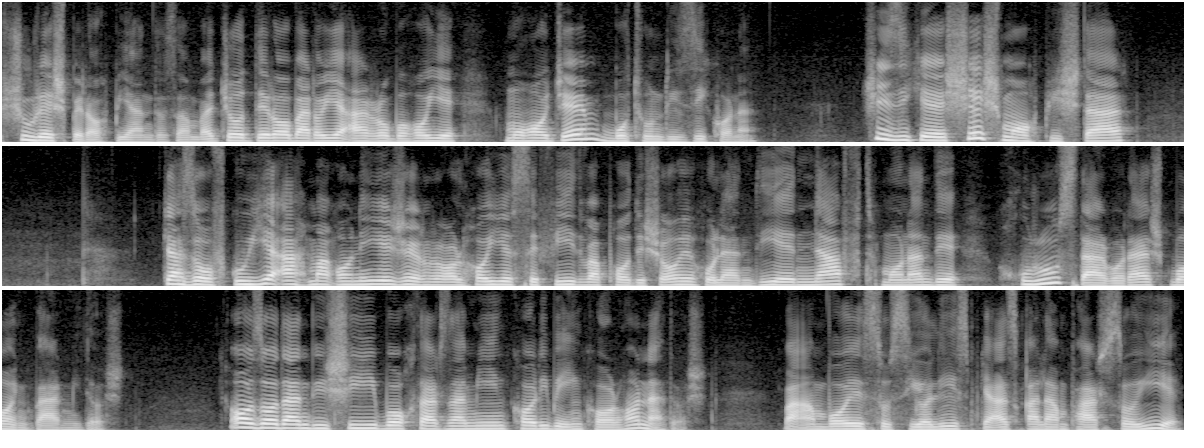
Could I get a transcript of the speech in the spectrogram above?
شورش به راه بیاندازند و جاده را برای عرابه های مهاجم بتون ریزی کنند چیزی که شش ماه پیشتر گذافگویی احمقانه جنرال های سفید و پادشاه هلندی نفت مانند خروس دربارهش بانگ برمی داشت. آزاداندیشی باختر زمین کاری به این کارها نداشت و انواع سوسیالیسم که از قلم فرسایی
